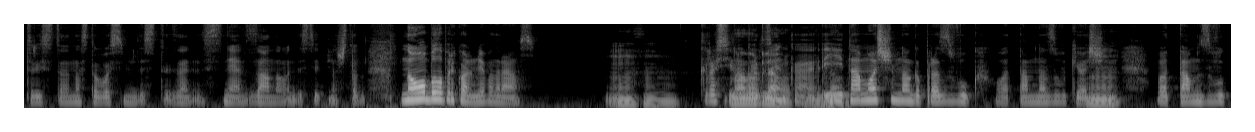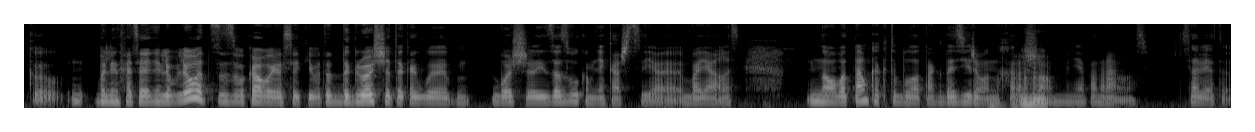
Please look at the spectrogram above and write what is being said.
300, на 180 и за- снять заново действительно что-то. Но было прикольно, мне понравилось. Мгм. Красивая Надо глянуть, картинка. и глянуть. там очень много про звук. Вот там на звуке очень... Мгм. Вот там звук... э, Блин, хотя я не люблю вот звуковые всякие. Вот этот Grudge, это как бы больше из-за звука, мне кажется, я боялась. Но вот там как-то было так дозировано хорошо. Мгм. Мне понравилось. Советую.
